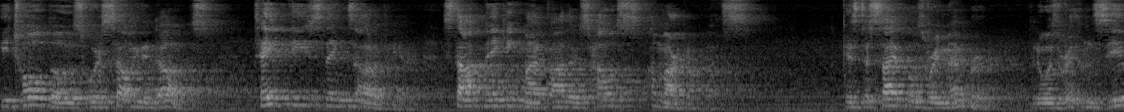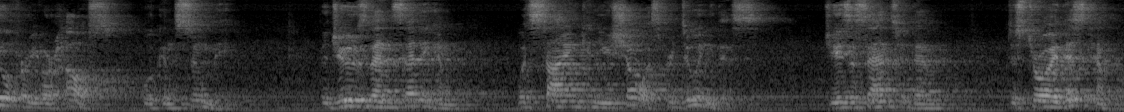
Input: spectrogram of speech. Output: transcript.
He told those who were selling the doves, Take these things out of here. Stop making my father's house a marketplace. His disciples remembered that it was written, Zeal for your house will consume me. The Jews then said to him, What sign can you show us for doing this? Jesus answered them, Destroy this temple,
